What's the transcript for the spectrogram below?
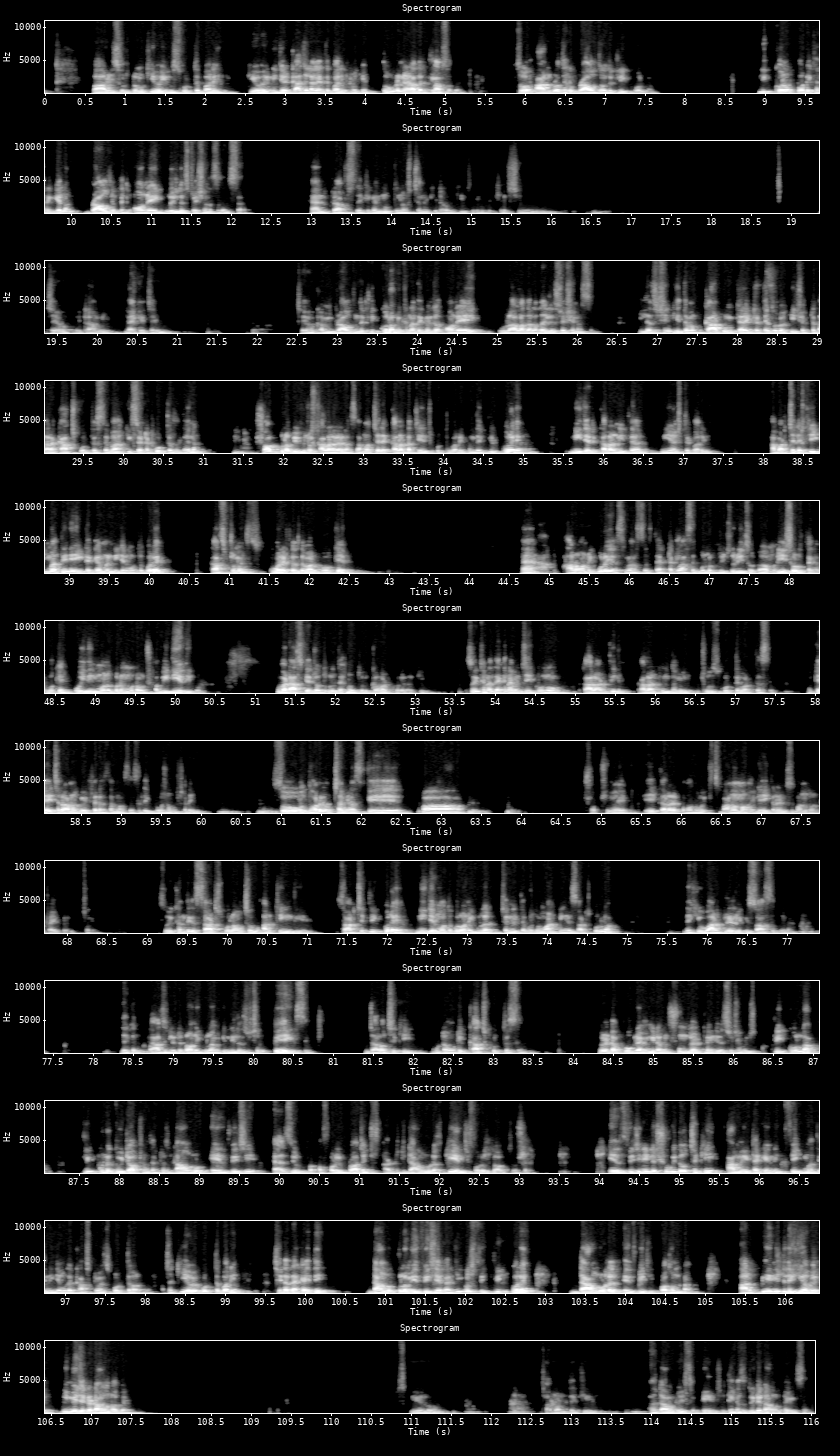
বা রিসোর্সগুলো কীভাবে ইউজ করতে পারি? কীভাবে নিজের কাজে লাগাতে পারি? ওকে তো নিয়ে আলাদা ক্লাস হবে। সো আনড্রো থেকে ব্রাউজার ক্লিক করলাম। ক্লিক করার পরে এখানে গেলাম। ব্রাউজার থেকে অনেকগুলো ইলাস্ট্রেশন আছে স্যার হ্যান্ডক্রাফটস দেখে এখানে নতুন আসছে নাকি? এটাও কি দেখে আসছি। যাই হোক, এটা আমি ব্যাকে চাই যাই হোক, আমি ব্রাউজিং ক্লিক করলাম, এখানে দেখবেন যে অনেকগুলো আলাদা আলাদা ইলাস্ট্রেশন আছে। ইলাস্ট্রেশন কি? যেমন কার্টুন ক্যারেক্টার বা কিছু একটা তারা কাজ করতেছে বা কিছু একটা করতেছে, তাই না? সবগুলো বিভিন্ন কালারের আছে। আমরা চাইলে কালারটা চেঞ্জ করতে পারি। এখান থেকে ক্লিক করে নিজের কালার নিতে, নিয়ে আসতে পারি। আবার চাইলে ফিগমাতে নিয়ে এটাকে আমরা নিজের মতো করে কাস্টমাইজ করে ফেলতে পারব ওকে হ্যাঁ আরও অনেকগুলোই আছে, আস্তে আস্তে একটা ক্লাসে বললাম, কিছু রিসোর্স দেখাবো ওকে ওই দিন মনে করে মোটামুটি সবই দিয়ে দিব। বাট আজকে যতটুকু দেখেন ততটুকু কভার করে রাখি। সো এখানে দেখেন আমি যে কোনো কালার দিলে কালার কিন্তু আমি চুজ করতে পারতেছি। ওকে এছাড়া অনেক ওয়েবসাইট আছে আমি আস্তে আস্তে দেখব, সমস্যা নেই। সো ধরেন হচ্ছে আমি আজকে সবসময় এই কালারে কখনো বানানো হয়নি, এই কালারে বানানো ট্রাই করি চলো সো এখান থেকে সার্চ করলাম হচ্ছে ওয়ার্কিং দিয়ে। সার্চে ক্লিক করে নিজের মতো করে অনেকগুলো নিতে পারব। ওয়ার্কিং এ সার্চ করলাম, দেখি ওয়ার্ক রিলেটেড কিছু আছে কিনা। দেখেন কাজ রিলেটেড অনেকগুলো আমি কিন্তু ইলাস্ট্রেশন পেয়ে গেছি। যারা হচ্ছে কি মোটামুটি কাজ করতেছে। এটা প্রোগ্রামিং এটা সুন্দর একটা ইলাস্ট্রেশন ক্লিক করলাম। ক্লিক করলে দুইটা অপশন আছে, একটা হচ্ছে download SVG as your for your project আর হচ্ছে download as PNG for your blog social SVG নিলে সুবিধা হচ্ছে কি, আমি এটাকে নিয়ে ফিগমাতে নিজের মধ্যে কাস্টমাইজ করতে পারব। আচ্ছা কীভাবে করতে পারি? সেটা দেখাই দিই। ডাউনলোড করলাম এসভিজি একা কি করছি? ক্লিক করে ডাউনলোড এসভিজি প্রথমটা। আর পিএনজি দিলে কি হবে? ইমেজ একটা ডাউনলোড হবে। দেখি ডাউনলোড হয়েছে ঠিক আছে? দুইটা ডাউনলোড হয়ে গেছে।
